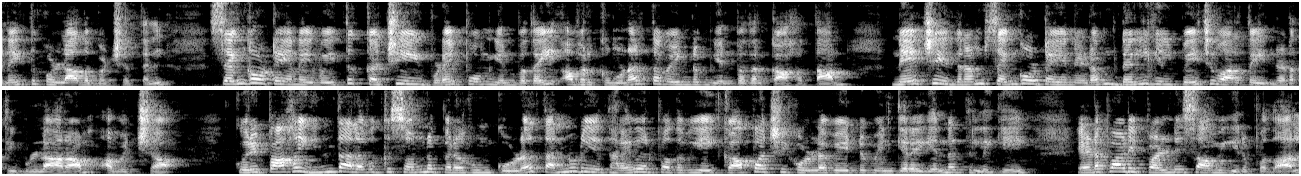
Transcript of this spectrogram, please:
இணைத்துக் கொள்ளாத பட்சத்தில் செங்கோட்டையனை வைத்து கட்சியை உடைப்போம் என்பதை அவருக்கு உணர்த்த வேண்டும் என்பதற்காகத்தான் நேற்றைய தினம் செங்கோட்டையனிடம் டெல்லியில் பேச்சுவார்த்தை நடத்தியுள்ளாராம் அமித்ஷா குறிப்பாக இந்த அளவுக்கு சொன்ன பிறகும் கூட தன்னுடைய தலைவர் பதவியை காப்பாற்றிக் கொள்ள வேண்டும் என்கிற எண்ணத்திலேயே எடப்பாடி பழனிசாமி இருப்பதால்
